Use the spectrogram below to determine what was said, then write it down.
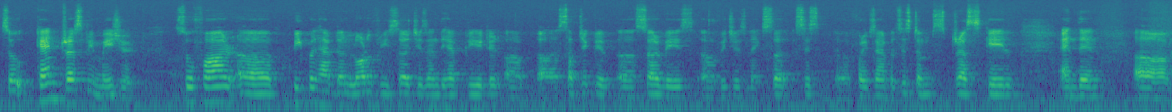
So can trust be measured? So far, uh, people have done a lot of researches and they have created uh, uh, subjective uh, surveys, which is like, for example, systems trust scale, and then um,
